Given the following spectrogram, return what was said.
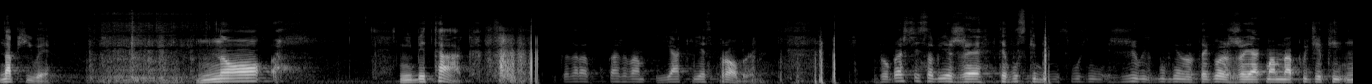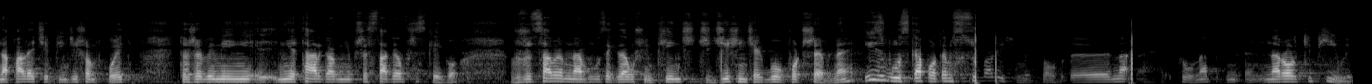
na piły. No, niby tak. Tylko zaraz pokażę Wam, jaki jest problem. Wyobraźcie sobie, że te wózki były służyły głównie do tego, że jak mam na, płycie, na palecie 50 płyt, to żeby mnie nie, nie targał, nie przestawiał wszystkiego. Wrzucałem na wózek, załóżmy 5 czy 10, jak było potrzebne i z wózka potem zsuwaliśmy w tą, e, na, tu, na, na rolki piły.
